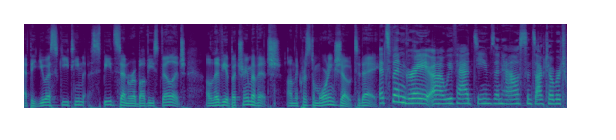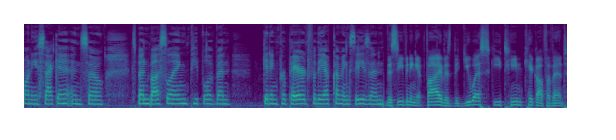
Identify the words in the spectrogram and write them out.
at the U.S. Ski Team Speed Center above East Village. Olivia Petrimovich on the Krystal Morning Show today. It's been great. Uh, we've had teams in house since October 22nd, and so it's been bustling. People have been getting prepared for the upcoming season. This evening at 5 is the U.S. Ski Team kickoff event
